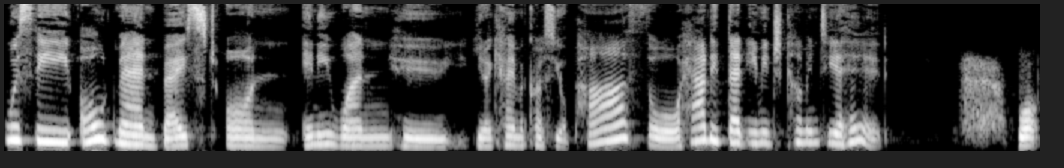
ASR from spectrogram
Was the old man based on anyone who you know came across your path, or how did that image come into your head? Well,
